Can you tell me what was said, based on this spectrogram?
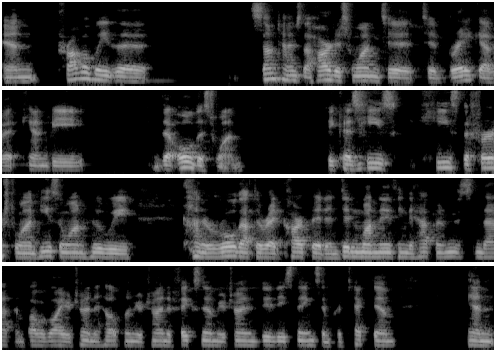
And probably the sometimes the hardest one to to break of it can be the oldest one. Because mm-hmm. he's he's the first one. He's the one who we kind of rolled out the red carpet and didn't want anything to happen this and that and blah blah blah. You're trying to help him. You're trying to fix him. You're trying to do these things and protect him. And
